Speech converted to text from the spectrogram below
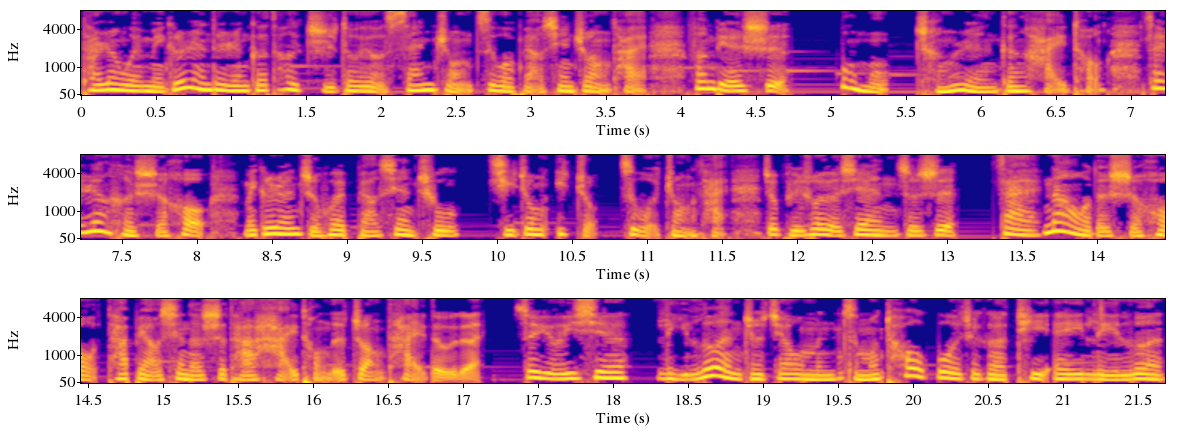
他认为每个人的人格特质都有三种自我表现状态，分别是。父母、成人跟孩童，在任何时候，每个人只会表现出其中一种自我状态。就比如说，有些人就是在闹的时候，他表现的是他孩童的状态，对不对？所以有一些理论就教我们怎么透过这个 TA 理论，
